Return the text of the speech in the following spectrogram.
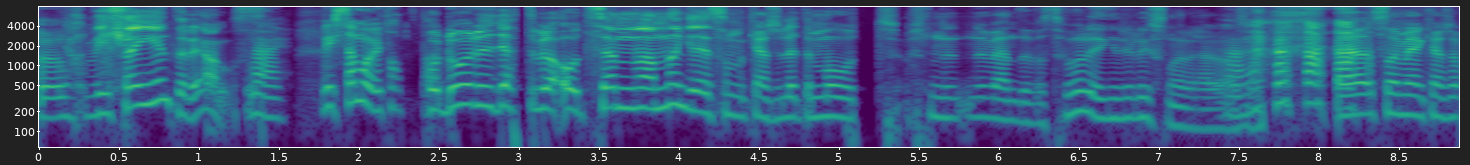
Mm, Vissa är inte det alls. nej, vissa mår ju toppen. Och då är det jättebra. Och sen en annan grej som kanske är lite mot, nu, nu vänder vi oss till våra yngre lyssnare här. Alltså. eh, som är kanske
